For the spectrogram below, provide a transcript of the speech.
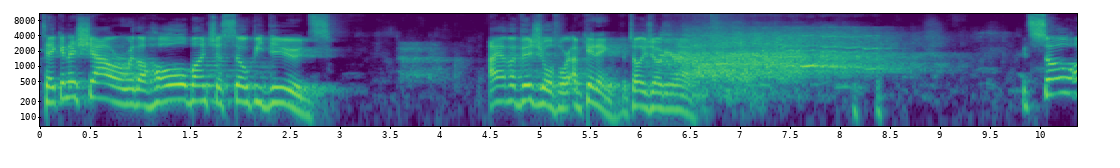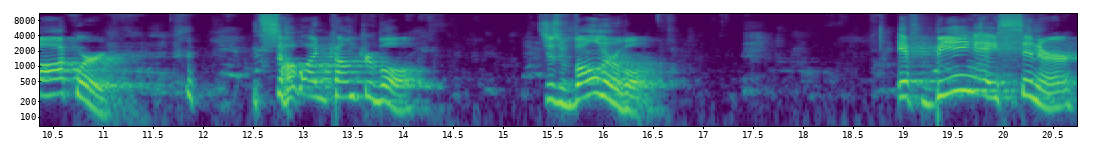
taking a shower with a whole bunch of soapy dudes. I have a visual for it. I'm kidding. I'm totally joking around. it's so awkward. It's so uncomfortable. It's just vulnerable. If being a sinner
